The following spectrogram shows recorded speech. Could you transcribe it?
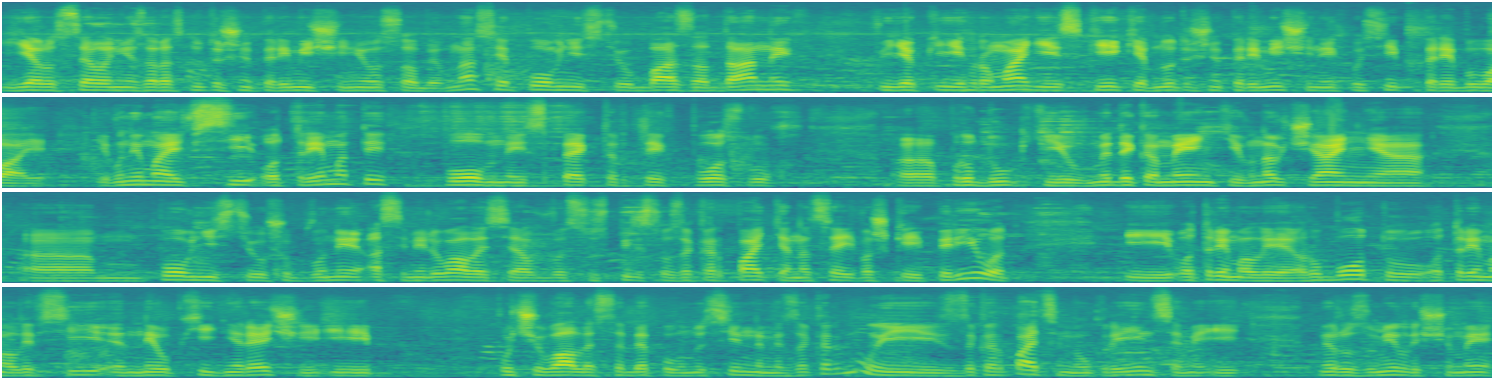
є розселені зараз внутрішньо переміщені особи. У нас є повністю база даних. В якій громаді і скільки внутрішньопереміщених осіб перебуває, і вони мають всі отримати повний спектр тих послуг, е, продуктів, медикаментів, навчання повністю, щоб вони асимілювалися в суспільство Закарпаття на цей важкий період і отримали роботу, отримали всі необхідні речі і почували себе повноцінними ну, і закарпатцями, українцями. І ми розуміли, що ми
